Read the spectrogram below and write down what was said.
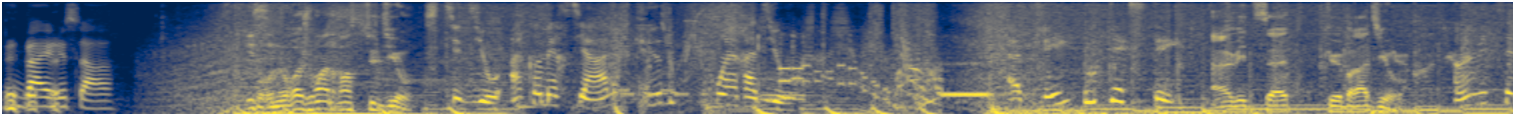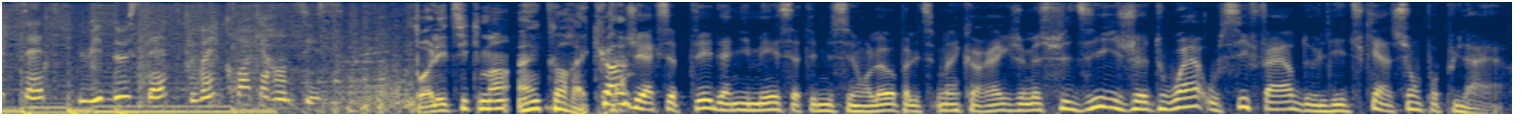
Bye, Richard. Pour nous rejoindre en studio, Studio à commercial cube.radio. Appelez ou textez 187 Cube Radio. 1877 827 2346. Politiquement incorrect. Quand j'ai accepté d'animer cette émission-là, politiquement correct, je me suis dit, je dois aussi faire de l'éducation populaire.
